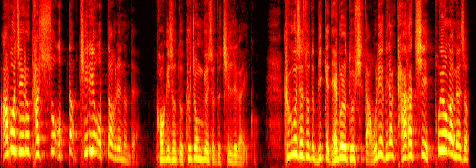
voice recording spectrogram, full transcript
아버지로 갈 수 없다. 길이 없다 그랬는데 거기서도 그 종교에서도 진리가 있고 그곳에서도 믿게 내버려 둡시다. 우리 그냥 다 같이 포용하면서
